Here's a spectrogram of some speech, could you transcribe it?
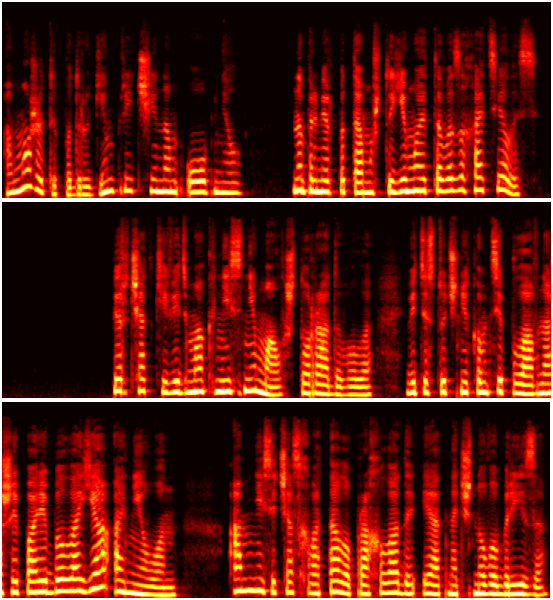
А может, и по другим причинам обнял. Например, потому что ему этого захотелось. Перчатки ведьмак не снимал, что радовало, ведь источником тепла в нашей паре была я, а не он, а мне сейчас хватало прохлады и от ночного бриза.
